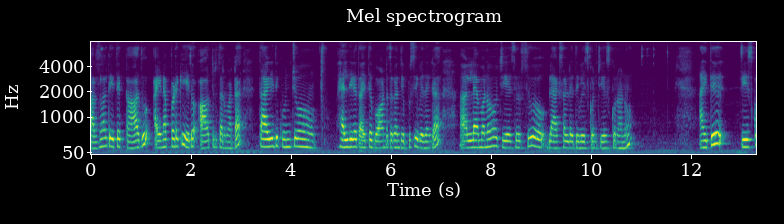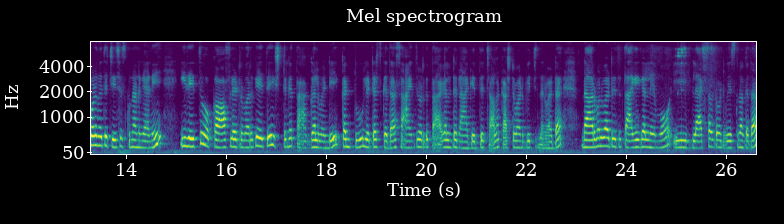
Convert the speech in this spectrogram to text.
పర్సనాలిటీ అయితే కాదు. అయినప్పటికీ ఏదో ఆతృత అనమాట తాగేది కొంచెం హెల్దీగా తాగితే బాగుంటుంది అని చెప్పేసి ఈ విధంగా lemon chia seeds black salt అయితే వేసుకొని చేసుకున్నాను. అయితే చేసుకోవడం అయితే చేసేసుకున్నాను కానీ ఇదైతే ఒక హాఫ్ లీటర్ వరకు అయితే ఇష్టంగా తాగలమండి. కానీ టూ లీటర్స్ కదా సాయంత్రం వరకు తాగాలంటే నాకైతే చాలా కష్టం అనిపించింది అనమాట నార్మల్ వాటర్ అయితే తాగేయగలనేమో ఈ బ్లాక్ సాల్ట్ ఒకటి వేసుకున్నాం కదా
